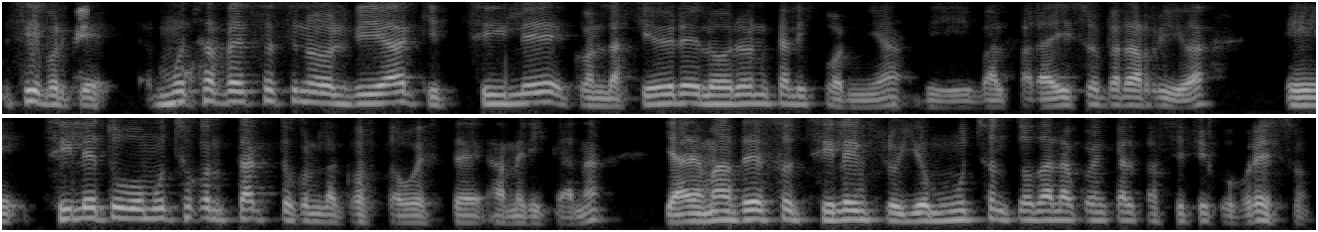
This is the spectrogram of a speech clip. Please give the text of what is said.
Sí, porque muchas veces se nos olvida que Chile, con la fiebre del oro en California y Valparaíso para arriba, eh, Chile tuvo mucho contacto con la costa oeste americana y además de eso Chile influyó mucho en toda la cuenca del Pacífico por eso.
